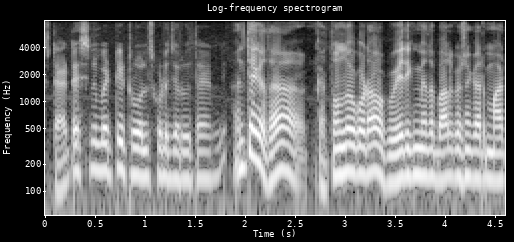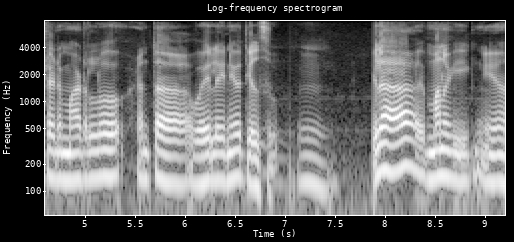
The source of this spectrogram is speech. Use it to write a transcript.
స్టేటస్ని బట్టి ట్రోల్స్ కూడా జరుగుతాయండి? అంతే కదా. గతంలో కూడా ఒక వేదిక మీద బాలకృష్ణ గారు మాట్లాడిన మాటల్లో ఎంత వైరల్ అయినాయో తెలుసు. ఇలా మనకి ఆ,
